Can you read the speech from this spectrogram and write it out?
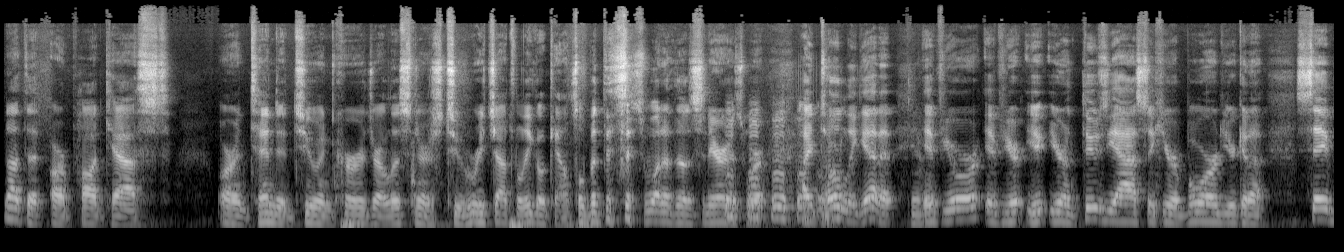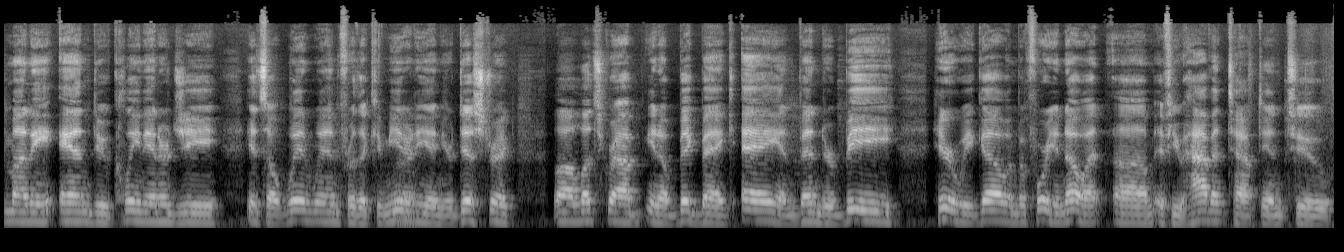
not that our podcast are intended to encourage our listeners to reach out to legal counsel but this is one of those scenarios where i totally get it. Yeah. if you're if you're you're enthusiastic you're aboard you're gonna save money and do clean energy. It's a win-win for the community right. and your district. Uh, let's grab you know big bank a and vendor b. Here we go. And before you know it um, if you haven't tapped into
